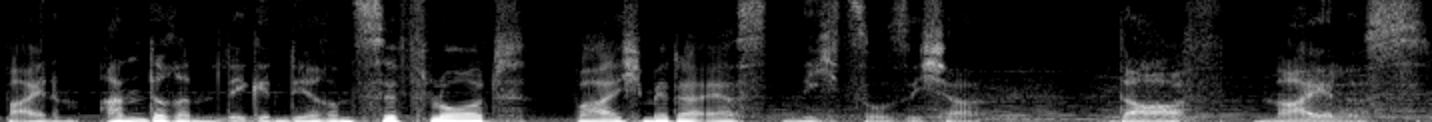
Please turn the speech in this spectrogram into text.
Bei einem anderen legendären Sith Lord war ich mir da erst nicht so sicher. Darth Nihilus.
